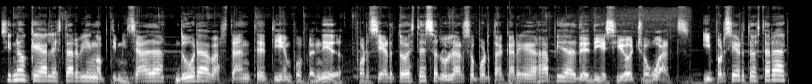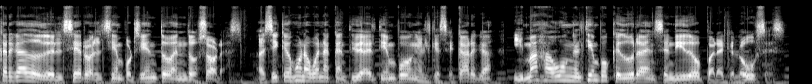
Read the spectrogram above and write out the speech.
sino que al estar bien optimizada, dura bastante tiempo prendido. Por cierto, este celular soporta carga rápida de 18 watts. Y por cierto, estará cargado del 0 al 100% en 2 horas. Así que es una buena cantidad el tiempo en el que se carga, y más aún el tiempo que dura encendido para que lo uses.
